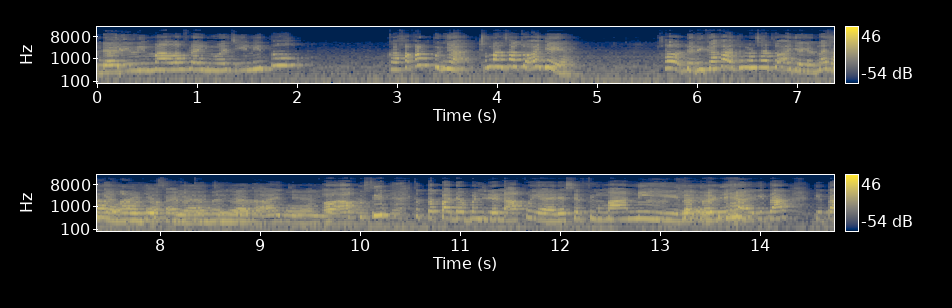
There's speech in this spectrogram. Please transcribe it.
dari lima love language ini tuh kakak kan punya cuman satu aja ya? Kalau dari kakak cuma satu aja yang tadi Satu ya, aja sih ya, satu aku, aja. iya, Kalau aku sih tetap pada pendirian aku ya receiving money tentunya kita kita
